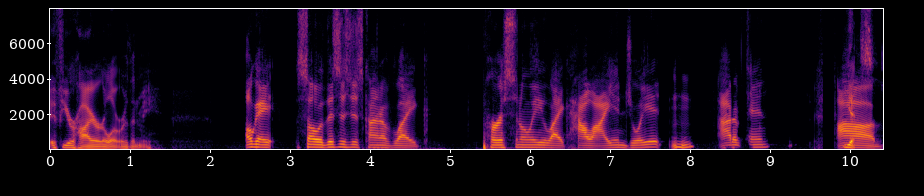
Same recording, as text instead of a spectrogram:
if you're higher or lower than me. Okay, so this is just kind of like personally like how I enjoy it Mhm. out of 10. Yes. Um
